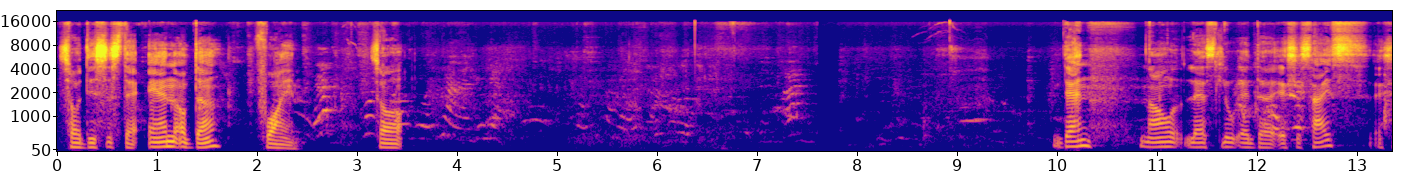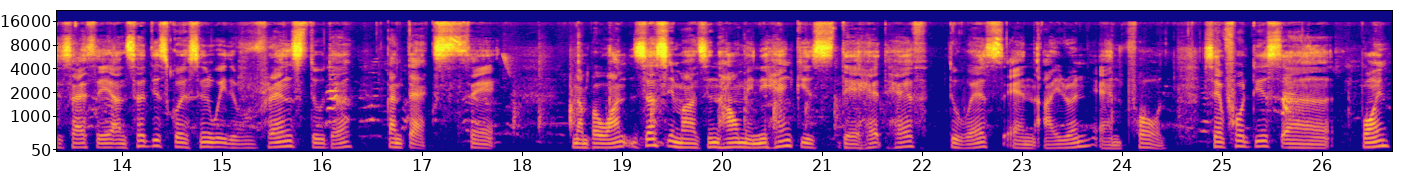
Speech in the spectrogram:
so this is the end of the poem so then now let's look at the exercise. Exercise A answer this question with reference to the context. Say number one just imagine how many hankies they had have to wash and iron and fold. Say for this uh, point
